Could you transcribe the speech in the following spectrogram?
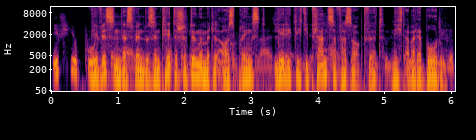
Wir wissen, dass wenn du synthetische Düngemittel ausbringst, lediglich die Pflanze versorgt wird, nicht aber der Boden.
